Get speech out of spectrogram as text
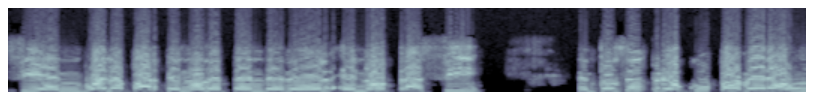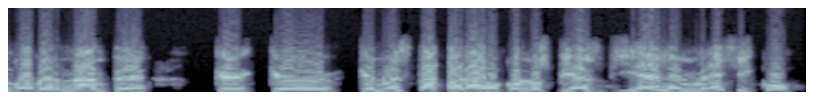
si en buena parte no depende de él, en otra sí. Entonces preocupa ver a un gobernante que, que, que no está parado con los pies bien en México,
